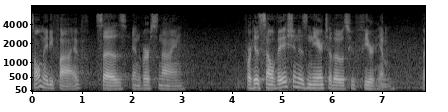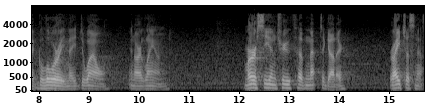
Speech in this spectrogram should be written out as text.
Psalm 85 says in verse 9, for his salvation is near to those who fear him, that glory may dwell in our land. Mercy and truth have met together. Righteousness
